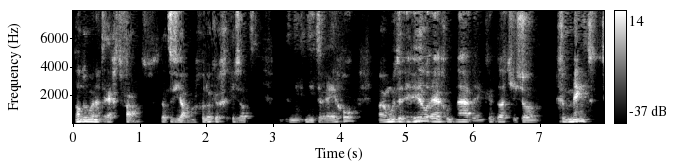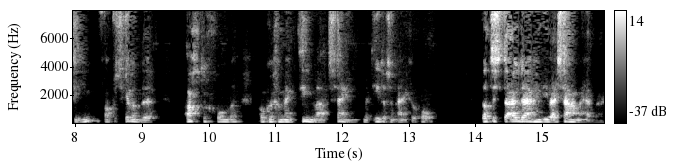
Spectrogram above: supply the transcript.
Dan doen we het echt fout. Dat is jammer. Gelukkig is dat niet de regel. Maar we moeten heel erg goed nadenken dat je zo'n gemengd team van verschillende achtergronden ook een gemengd team laat zijn, met ieder zijn eigen rol dat is de uitdaging die wij samen hebben.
